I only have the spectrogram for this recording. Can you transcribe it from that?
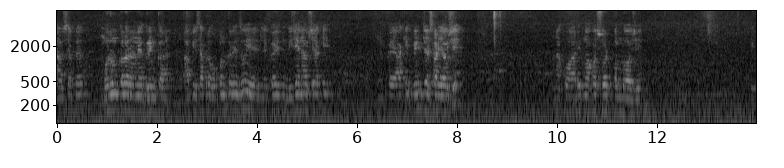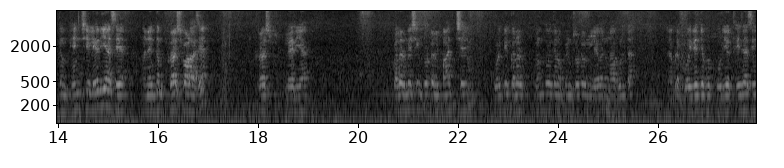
આવશે આપણે મરૂન કલર અને ગ્રીન કલર આ પીસ આપણે ઓપન કરીને જોઈએ એટલે કઈ રીતની ડિઝાઇન આવશે આખી. કઈ આખી પ્રિન્ટેડ સાડી આવશે. અને આખો આ રીતનો આખો શોર્ટ પલ્લો આવશે. એકદમ ફેન્સી લેરિયા છે અને એકદમ ક્રશ વાળા છે. ક્રશ લેરિયા કલર મેચિંગ ટોટલી પાંચ છે. કોઈ બી કલર ગમતો હોય તેનો પ્રિન્ટ લેવાનું ના ભૂલતા. આપણે કોઈ રીતે પણ કુરિયર થઈ જશે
